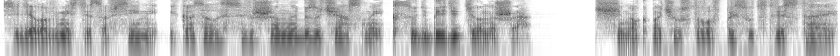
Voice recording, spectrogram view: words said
сидела вместе со всеми и казалась совершенно безучастной к судьбе детеныша. Щенок, почувствовав присутствие стаи,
